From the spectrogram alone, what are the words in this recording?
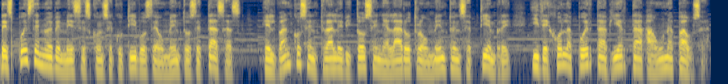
Después de nueve meses consecutivos de aumentos de tasas, el Banco Central evitó señalar otro aumento en septiembre y dejó la puerta abierta a una pausa.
